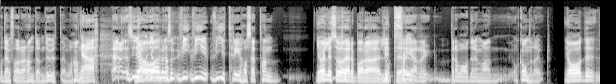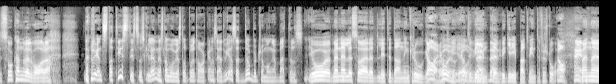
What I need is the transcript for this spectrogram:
på den förare han dömde ut än vad han Ja, alltså, ja, Ja. ja, men alltså vi, vi, vi tre har sett han ja, eller så Gjort- är det bara gjort lite... fler bravader än vad O'Connell har gjort. Ja, det, så kan det väl vara. Rent statistiskt så skulle jag nästan våga stå på ett hakan och säga att vi har sett dubbelt så många battles. Jo, men eller så är det lite Dunning-Kruger Ja, bara, jo, att vi, jo, att vi det- inte det begriper att vi inte förstår. Ja, nej, Men, eh,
